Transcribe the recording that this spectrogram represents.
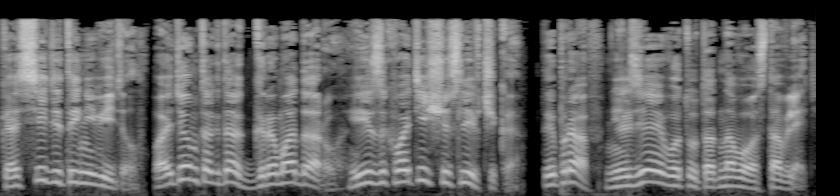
Кассиди ты не видел. Пойдем тогда к Громодару и захвати счастливчика. Ты прав, нельзя его тут одного оставлять.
